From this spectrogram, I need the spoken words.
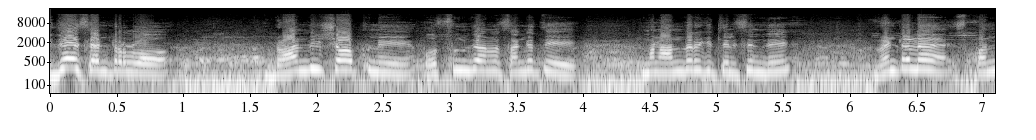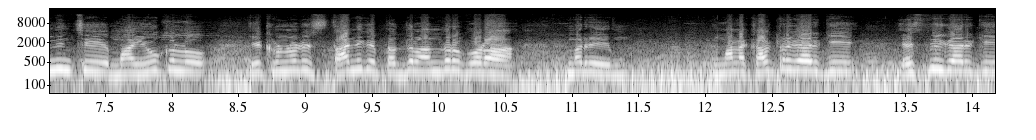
ఇదే సెంటర్లో బ్రాందీ షాప్ని వస్తుంది అన్న సంగతి మన అందరికీ తెలిసింది. వెంటనే స్పందించి మా యువకులు ఇక్కడ ఉన్న స్థానిక పెద్దలందరూ కూడా మరి మన కలెక్టర్ గారికి ఎస్పీ గారికి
